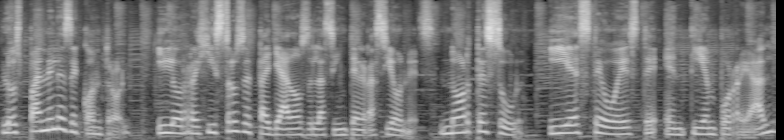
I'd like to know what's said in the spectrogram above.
Los paneles de control y los registros detallados de las integraciones norte-sur y este-oeste en tiempo real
